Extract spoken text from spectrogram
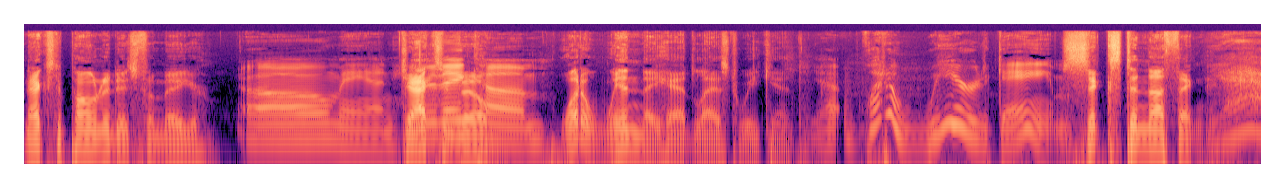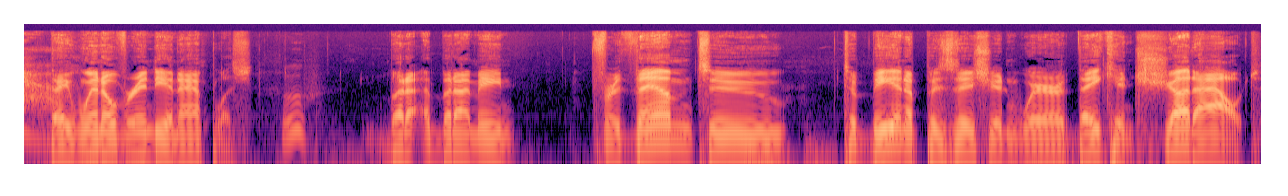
Next opponent is familiar. oh man, here Jacksonville. they come. What a win they had last weekend. Yeah, what a weird game. Six to nothing. Yeah. They win over Indianapolis. Ooh. But uh, but I mean, for them to to be in a position where they can shut out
